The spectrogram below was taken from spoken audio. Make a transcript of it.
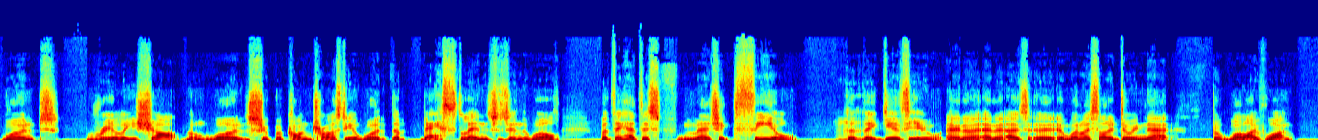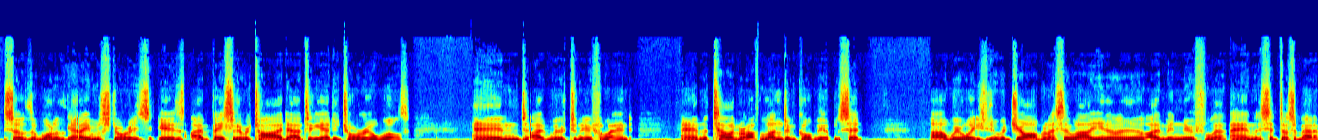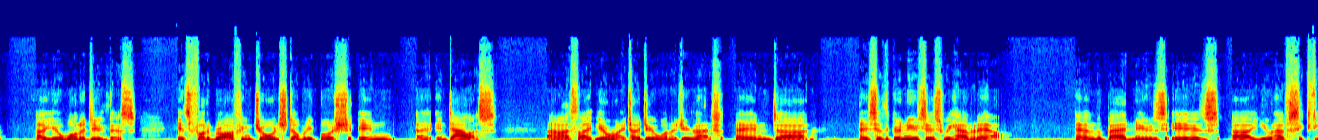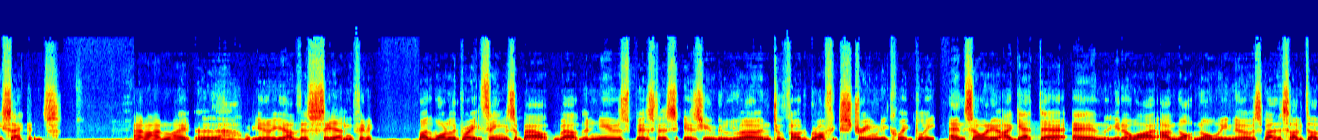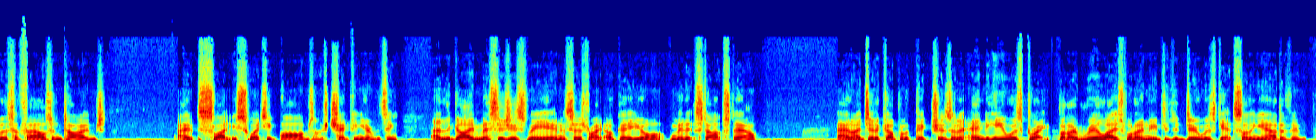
weren't really sharp and weren't super contrasty and weren't the best lenses in the world, but they had this magic feel that mm. they give you. And uh, and as uh, and when I started doing that, but well, I've won. So the, one of the yeah. famous stories is I basically retired out of the editorial world, and I moved to Newfoundland. And the Telegraph London called me up and said, uh, "We want you to do a job." And I said, "Well, you know, I'm in Newfoundland." And they said, "Doesn't matter. Uh, you'll want to do this. It's photographing George W. Bush in uh, in Dallas." And I was like, "You're right. I do want to do that." And uh, and he said, "The good news is we have it out." And the bad news is uh, you have 60 seconds. And I'm like, you know, you have this sinking yeah. feeling. But one of the great things about, about the news business is you can learn to photograph extremely quickly. And so anyway, I get there and, you know, I, I'm not normally nervous about this. I've done this a thousand times. I had slightly sweaty palms. I was checking everything. And the guy messages me in and says, right, okay, your minute starts now. And I did a couple of pictures and, and he was great. But I realized what I needed to do was get something out of him.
